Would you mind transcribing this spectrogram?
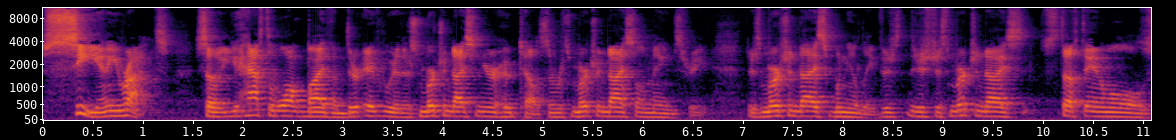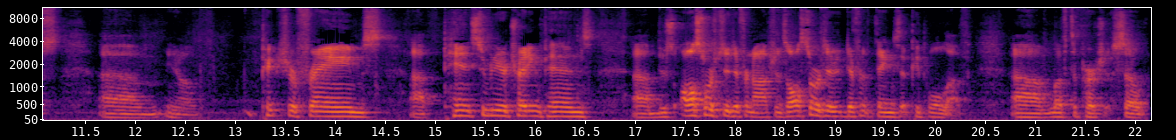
see any rides. So you have to walk by them. They're everywhere. There's merchandise in your hotels. There's merchandise on Main Street. There's merchandise when you leave. There's there's just merchandise, stuffed animals, um, you know, picture frames, uh, pins, souvenir trading pins. Um, there's all sorts of different options, all sorts of different things that people love, um, love to purchase. So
